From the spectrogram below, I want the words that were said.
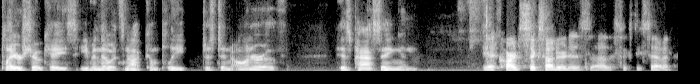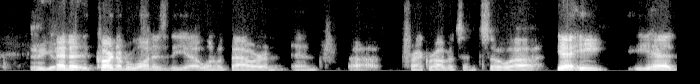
player showcase, even though it's not complete, just in honor of his passing and. Yeah, card 600 is uh, the 67. There you go. And uh, card number one is the uh, one with Bauer and and uh, Frank Robinson. So uh, yeah, he he had.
